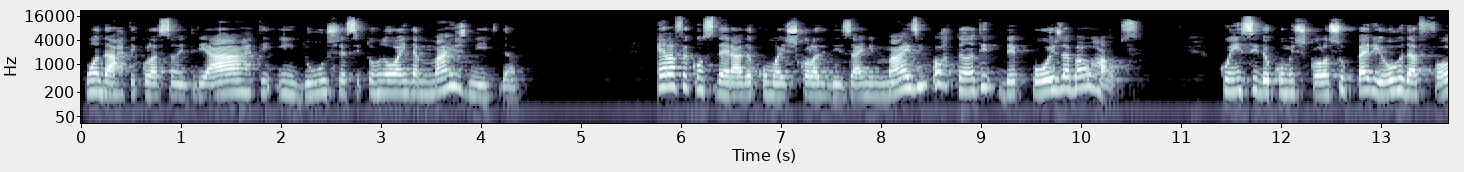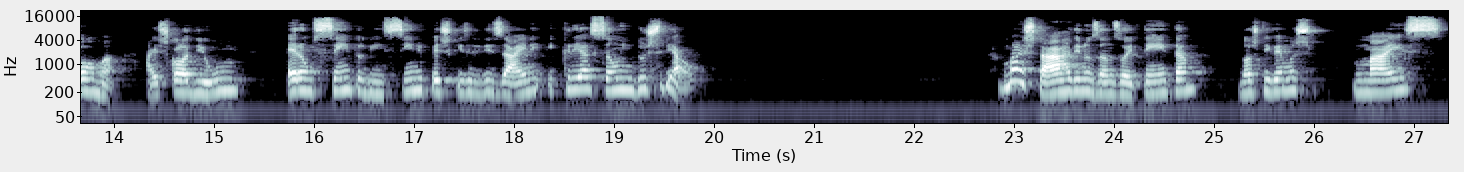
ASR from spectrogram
quando a articulação entre arte e indústria se tornou ainda mais nítida. Ela foi considerada como a escola de design mais importante depois da Bauhaus. Conhecida como Escola Superior da Forma, a Escola de Ulm era um centro de ensino e pesquisa de design e criação industrial. Mais tarde, nos anos 80, nós tivemos mais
